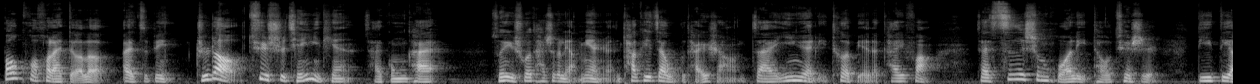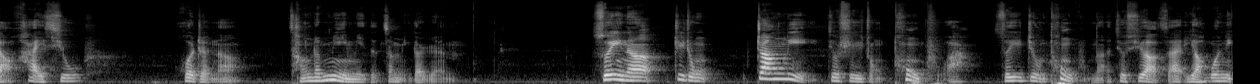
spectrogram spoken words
包括后来得了艾滋病，直到去世前一天才公开。所以说他是个两面人，他可以在舞台上，在音乐里特别的开放。在私生活里头却是低调害羞，或者呢藏着秘密的这么一个人。所以呢，这种张力就是一种痛苦啊。所以这种痛苦呢，就需要在摇滚里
